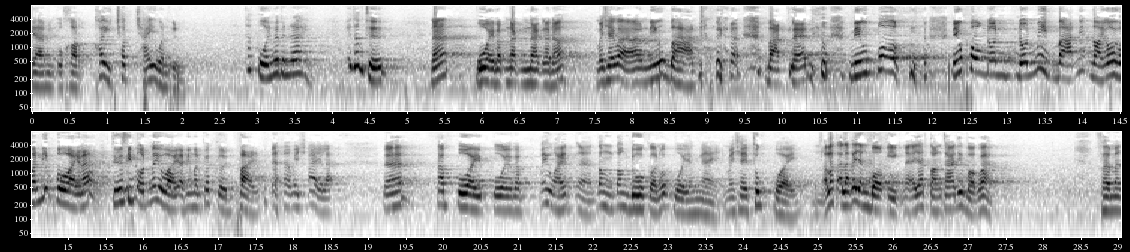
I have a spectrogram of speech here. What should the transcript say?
ยามินอุครค่อยชดใช้วันอื่น ถ้าป่วยไม่เป็นไร ไม่ต้องถือนะ ป่วยแบบหนักๆอะนะไม่ใช่ว่านิ้วบาด บาดแผลนิ้วนิ้วโป้ง นิ้วโป้งโดนโดนมีดบาดนิดหน่อยโอ้ยวันนี้ป่วยแล้วถือสินอดไม่ไหว อันนี้มันก็เกินไป ไม่ใช่ละนะ ถ้าป่วยป่วยแบบไม่ไหวต้องต้องดูก่อนว่าป่วยยังไง ไม่ใช่ทุกป่วยอัลลอฮฺก็ยังบอกอีกในอายะตอนท้ายที่บอกว่า فمن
